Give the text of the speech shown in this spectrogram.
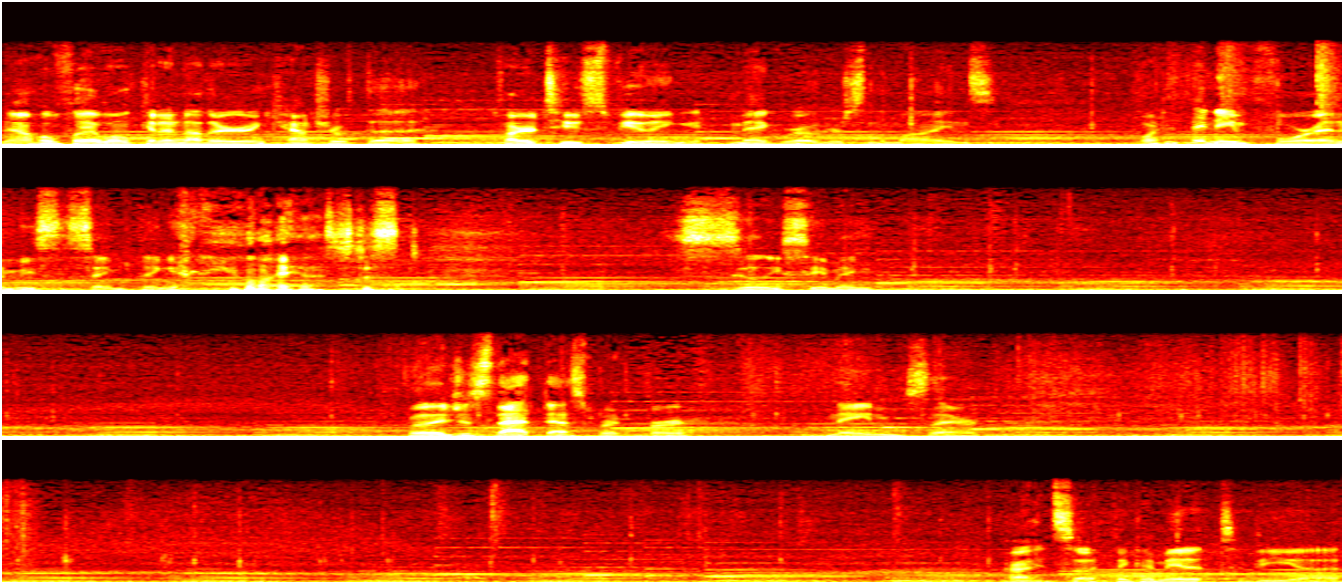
Now, hopefully I won't get another encounter with the Fire 2 spewing Meg Rotors in the mines. Why did they name four enemies the same thing anyway? That's just silly seeming. Were they just that desperate for names there? Alright, so I think I made it to the, uh,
